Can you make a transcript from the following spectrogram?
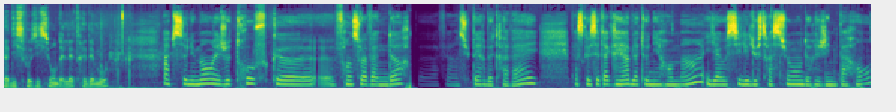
la disposition des lettres et des mots? Absolument, et je trouve que François Van Dorp un superbe travail parce que c'est agréable à tenir en main. Il y a aussi l'illustration de Régine Parent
